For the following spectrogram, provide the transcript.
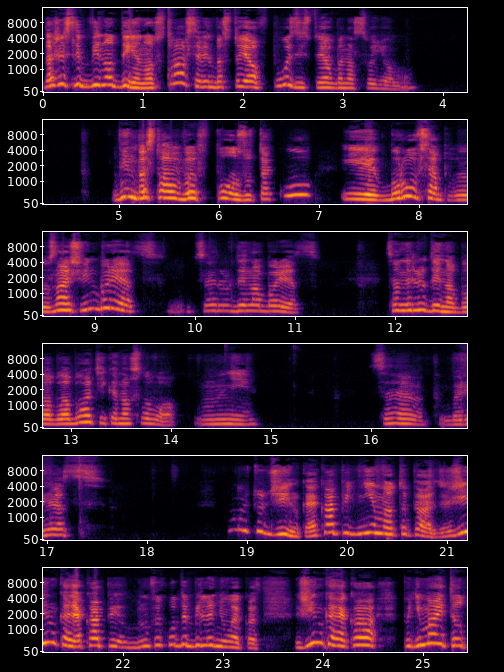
навіть якщо б він один остався, він би стояв в позі, стояв би на своєму. Він би став би в позу таку і боровся б, знаєш, він борець. Це людина борець. Це не людина бла-бла-бла, тільки на словах. Ні. Це борець. Ну і тут жінка, яка підніме, от опять, жінка, яка ну, виходить біля нього якась. Жінка, яка, понімаєте, от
